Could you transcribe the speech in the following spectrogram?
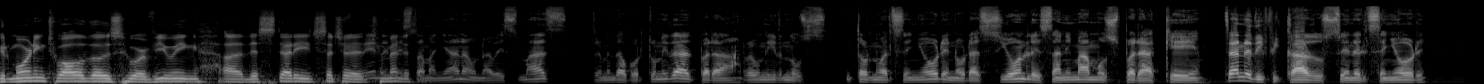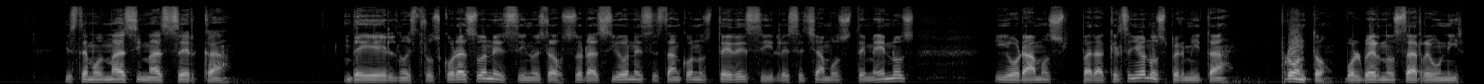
good morning to all of those who are viewing uh, this study. Such a tremendous. Esta mañana, una vez más, tremenda oportunidad para reunirnos en torno al Señor en oración. Les animamos para que sean edificados en el Señor y estemos más y más cerca de Él. Nuestros corazones y nuestras oraciones están con ustedes y les echamos de menos y oramos para que el Señor nos permita pronto volvernos a reunir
